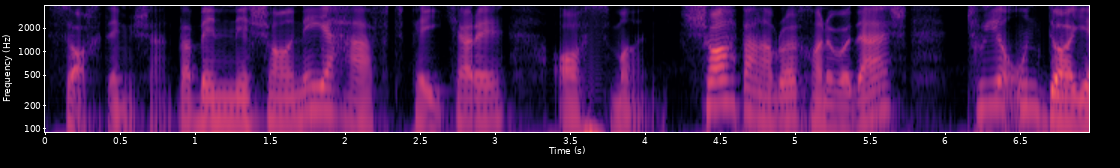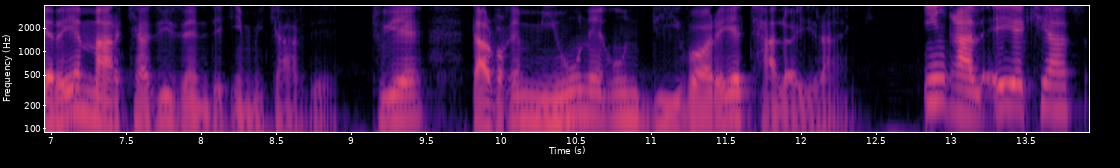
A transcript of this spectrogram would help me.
ساخته میشن و به نشانه هفت پیکر آسمان. شاه به همراه خانوادهش توی اون دایره مرکزی زندگی می‌کرده توی در واقع میون اون دیواره طلایی رنگ. این قلعه یکی از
